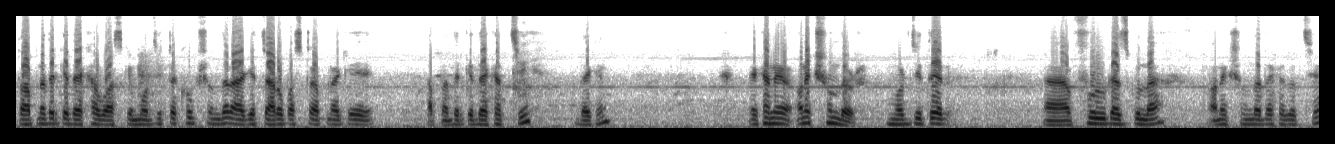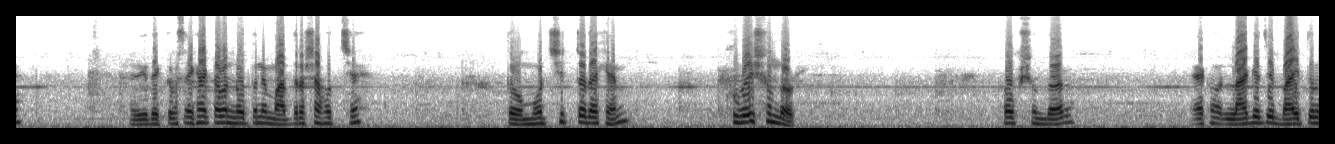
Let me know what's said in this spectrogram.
তো আপনাদেরকে দেখাবো, আজকে মসজিদটা খুব সুন্দর। আগে চারো পাঁচটা আপনাকে, আপনাদেরকে দেখাচ্ছি। দেখেন, এখানে অনেক সুন্দর মসজিদের ফুল গাছগুলা অনেক সুন্দর দেখা যাচ্ছে। এদিকে দেখতে পাচ্ছেন, এখানে একটা আবার নতুন মাদ্রাসা হচ্ছে। তো মসজিদটা দেখেন, খুবই সুন্দর। খুব সুন্দর। এখন লাগে যে বাইতুল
